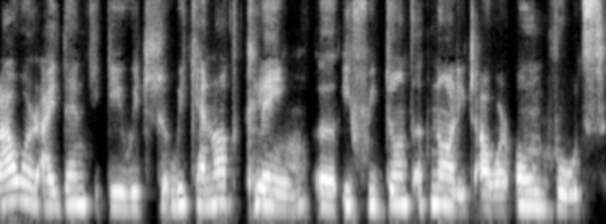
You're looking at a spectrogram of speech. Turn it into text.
our identity, which we cannot claim uh, if we don't acknowledge our own roots,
